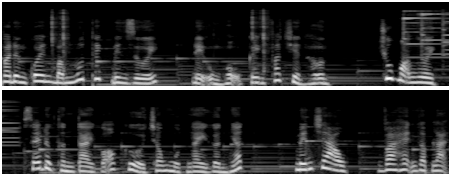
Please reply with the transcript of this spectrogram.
Và đừng quên bấm nút thích bên dưới để ủng hộ kênh phát triển hơn. Chúc mọi người sẽ được thần tài gõ cửa trong một ngày gần nhất. Mến chào và hẹn gặp lại!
